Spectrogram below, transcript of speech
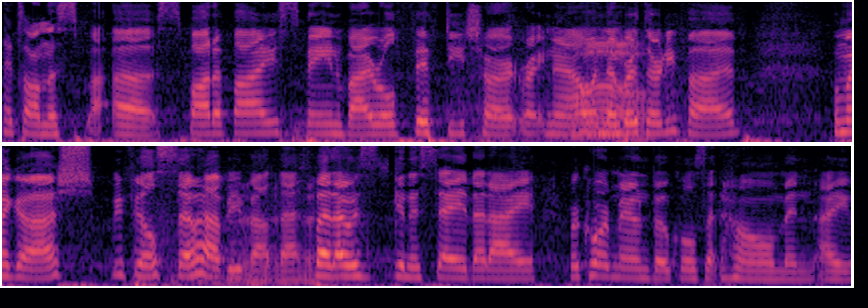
it's on the Sp- uh, Spotify Spain Viral 50 chart right now, at number 35. Oh my gosh, we feel so happy about that. But I was gonna say that I record my own vocals at home and I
